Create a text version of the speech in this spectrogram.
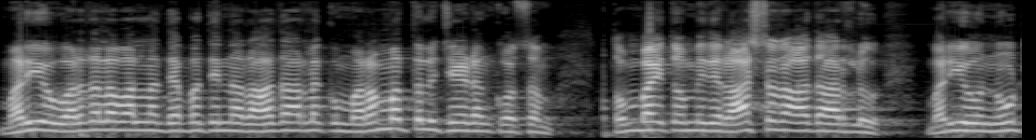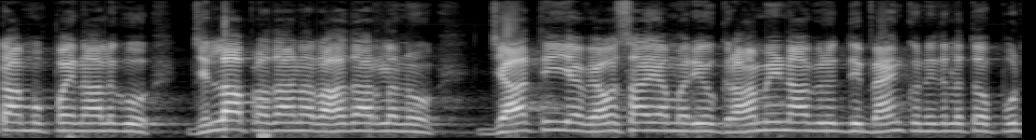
మరియు వరదల వలన దెబ్బతిన్న రహదారులకు మరమ్మతులు చేయడం కోసం తొంభై తొమ్మిది రాష్ట్ర రహదారులు మరియు నూట ముప్పై నాలుగు జిల్లా ప్రధాన రహదారులను జాతీయ వ్యవసాయ మరియు గ్రామీణాభివృద్ధి బ్యాంకు నిధులతో పూర్తి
